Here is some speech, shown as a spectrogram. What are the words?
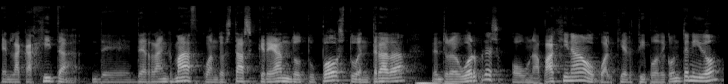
en la cajita de, de, Rank Math cuando estás creando tu post, tu entrada dentro de WordPress o una página o cualquier tipo de contenido,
